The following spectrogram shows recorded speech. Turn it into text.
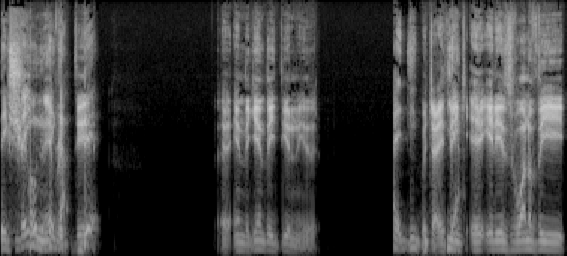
they show that they never got did. bit Uh, in the game they didn't either I did- which i yeah. think it, it is one of the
